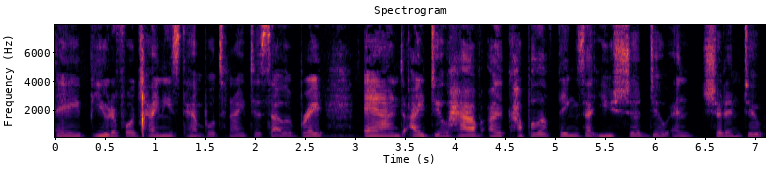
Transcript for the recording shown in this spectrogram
a beautiful Chinese temple tonight to celebrate. And I do have a couple of things that you should do and shouldn't do.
